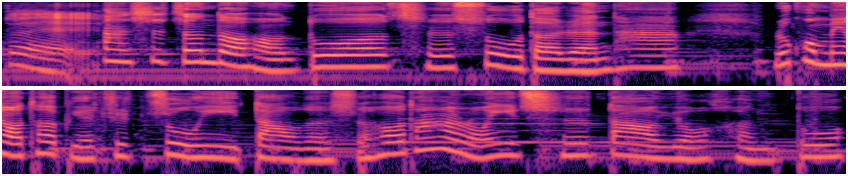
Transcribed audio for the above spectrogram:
对，但是真的很多吃素的人，他如果没有特别去注意到的时候，他很容易吃到有很多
